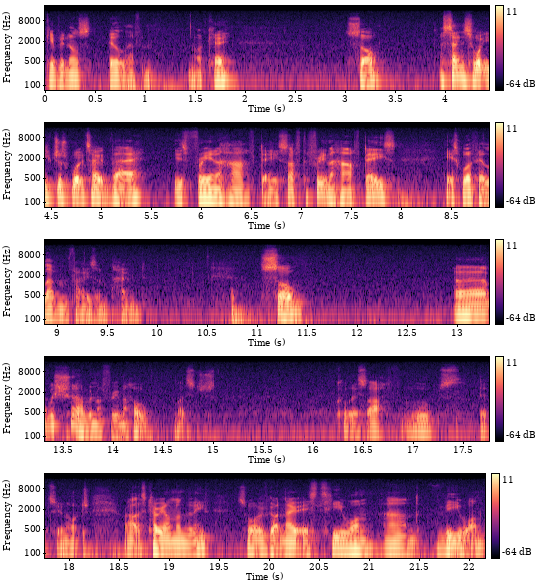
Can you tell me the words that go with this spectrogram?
giving us 11. Okay? So, essentially what you've just worked out there is three and a half days. So after three and a half days, it's worth £11,000. So, uh, we should have enough room, I hope. Let's just cut this off. Oops, a bit too much. Right, let's carry on underneath. So what we've got now is T1 and V1.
